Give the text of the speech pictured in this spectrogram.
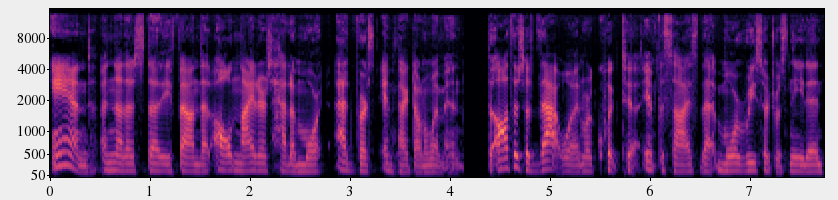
And another study found that all nighters had a more adverse impact on women. The authors of that one were quick to emphasize that more research was needed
